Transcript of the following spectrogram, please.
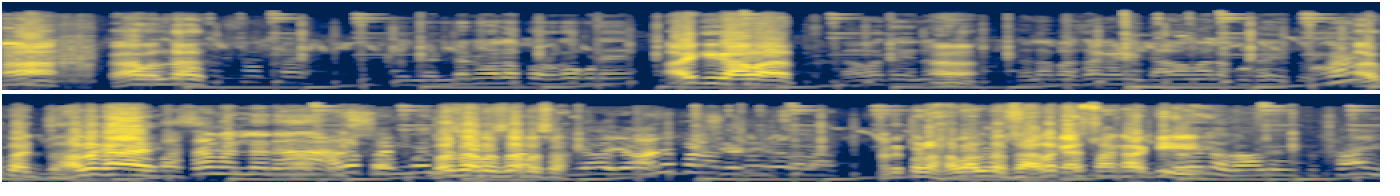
हा. काय बोलतात लंडन वाला पोरगा कुठे आहे? आहे की गावात? गावात आहे हा. ना चला बसा गाडी दावा मला कुठे येतो अरे पण झालं काय? बसा म्हणलं ना. बसा बसा बसा. या, या. शेडी, चला. अरे पण हवालदार झालं काय सांगा की? ना झालं, इथं काय?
